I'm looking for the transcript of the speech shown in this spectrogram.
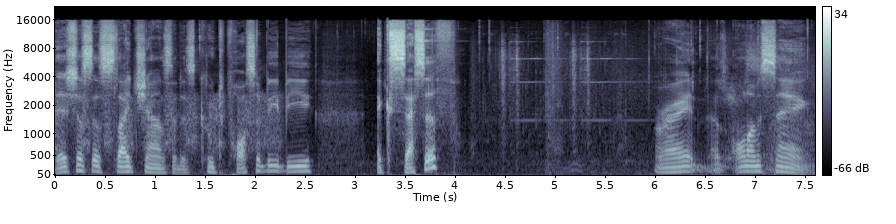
There's just a slight chance that this could possibly be excessive. Right? That's all I'm saying.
